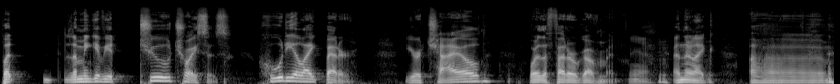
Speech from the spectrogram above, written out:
But let me give you two choices. Who do you like better your child or the federal government? Yeah. and they're like um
